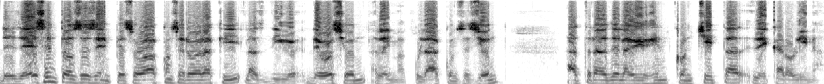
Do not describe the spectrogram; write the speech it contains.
Desde ese entonces se empezó a conservar aquí la devoción a la Inmaculada Concesión a través de la Virgen Conchita de Carolina.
